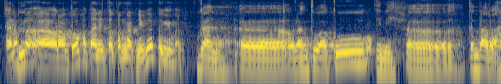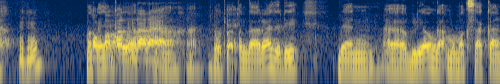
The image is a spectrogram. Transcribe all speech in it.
Karena pe- eh, orang tua petani peternak juga atau gimana? Bukan eh, orang tuaku ini eh, tentara. Mhm. Oh, papa kayak- tentara. Ah, bapak tentara jadi dan eh, beliau nggak memaksakan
